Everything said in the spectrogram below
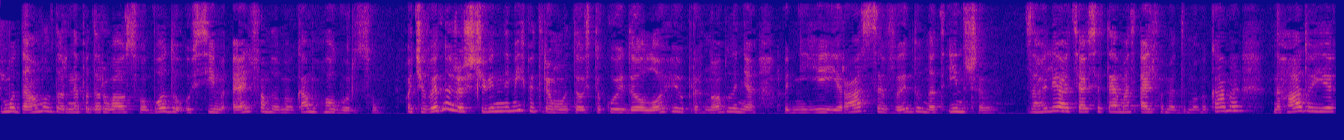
Чому Дамблдор не подарував свободу усім ельфам домовикам Гогвартсу? Очевидно ж, що він не міг підтримувати ось таку ідеологію пригноблення однієї раси виду над іншими. Взагалі, оця вся тема з ельфами-домовиками нагадує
